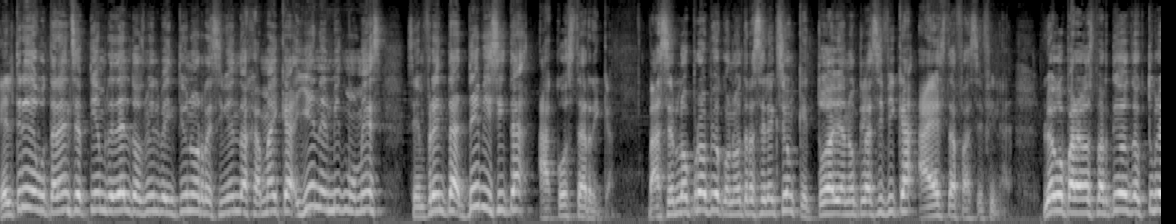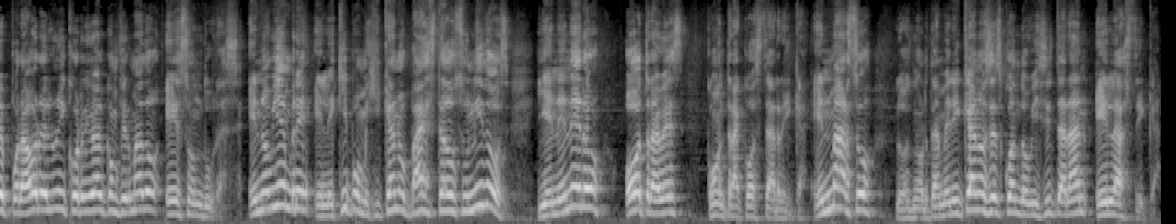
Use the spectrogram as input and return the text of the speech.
El Tri debutará en septiembre del 2021 recibiendo a Jamaica y en el mismo mes se enfrenta de visita a Costa Rica. Va a ser lo propio con otra selección que todavía no clasifica a esta fase final. Luego para los partidos de octubre por ahora el único rival confirmado es Honduras. En noviembre el equipo mexicano va a Estados Unidos y en enero otra vez contra Costa Rica. En marzo, los norteamericanos es cuando visitarán el Azteca.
